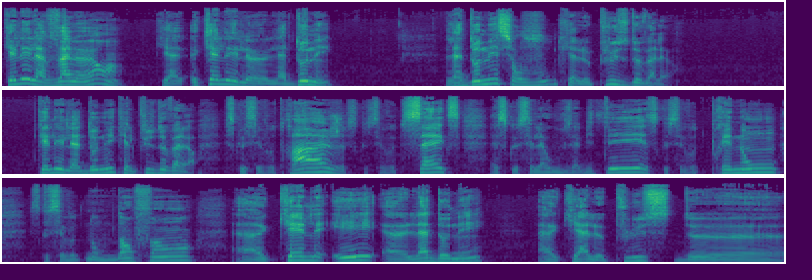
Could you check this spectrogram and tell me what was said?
quelle est la valeur, qui a, quelle est la donnée, la donnée sur vous qui a le plus de valeur. Quelle est la donnée qui a le plus de valeur? Est-ce que c'est votre âge? Est-ce que c'est votre sexe? Est-ce que c'est là où vous habitez? Est-ce que c'est votre prénom? Est-ce que c'est votre nombre d'enfants? Euh, Quelle est euh, la donnée euh, qui a le plus de,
